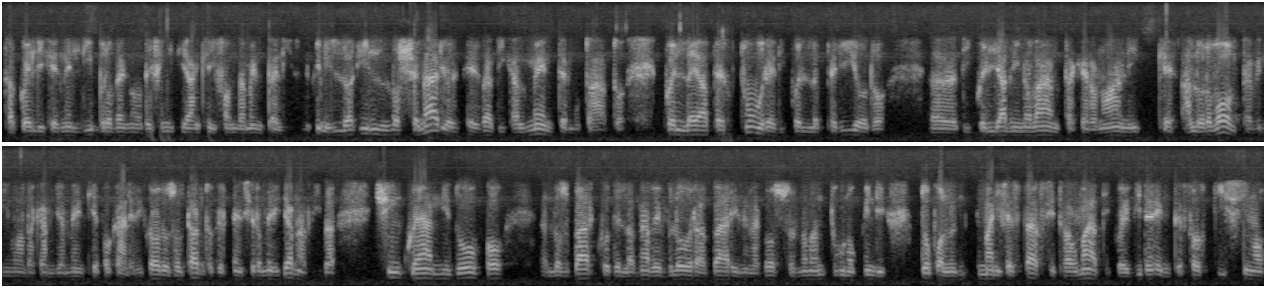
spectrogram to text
tra, quelli che nel libro vengono definiti anche i fondamentalismi. Quindi il, il, lo scenario è radicalmente mutato, quelle aperture di quel periodo eh, di quegli anni 90 che erano anni che a loro volta venivano da cambiamenti epocali. Ricordo soltanto che il pensiero meridiano arriva cinque anni dopo lo sbarco della nave Vlora a Bari nell'agosto del 91, quindi dopo il manifestarsi traumatico evidente, fortissimo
